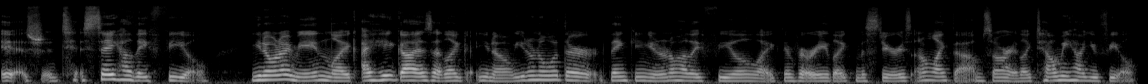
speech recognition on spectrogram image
it, t- say how they feel You know what I mean? Like I hate guys that like, you know, you don't know what they're thinking, you don't know how they feel, like they're very like mysterious. I don't like that. I'm sorry. Like tell me how you feel.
